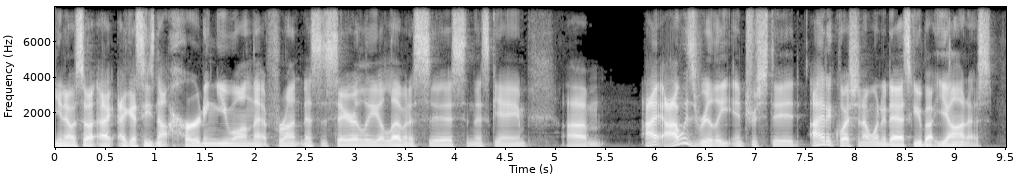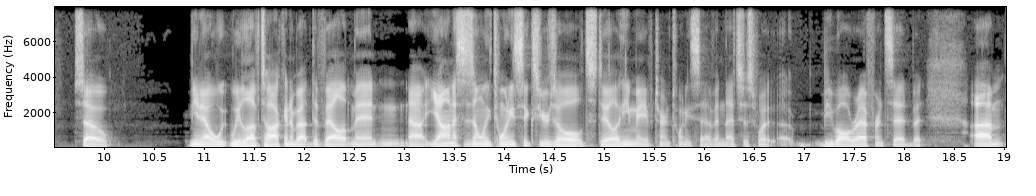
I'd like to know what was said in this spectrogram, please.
you know, so I, I guess he's not hurting you on that front necessarily. Eleven assists in this game. Um, I, I was really interested. I had a question I wanted to ask you about Giannis. So, you know, we, we love talking about development, and uh, Giannis is only 26 years old still. He may have turned 27. That's just what uh, B-ball reference said. But um,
